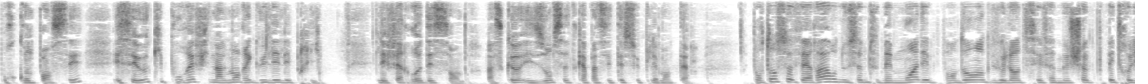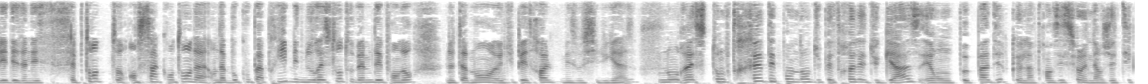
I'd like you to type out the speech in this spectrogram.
pour compenser, et c'est eux qui pourraient finalement réguler les prix, les faire redescendre, parce qu'ils ont cette capacité supplémentaire. Pourtant, sauf erreur, nous sommes tout de même moins dépendants que lors de ces fameux chocs pétroliers des années 70. En 50 ans, on a, on a beaucoup appris, mais nous restons tout de même dépendants, notamment euh, du pétrole, mais aussi du gaz. Nous restons très dépendants du pétrole et du gaz, et on ne peut pas dire que la transition énergétique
